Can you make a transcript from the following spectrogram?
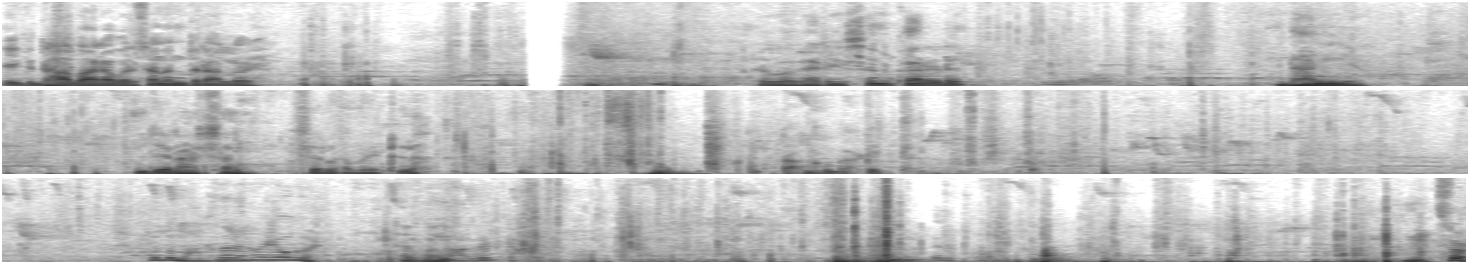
एक दहा बारा वर्षानंतर आलो आहे हे बघा रेशन कार्ड धान्य म्हणजे राशन चला भेटलं टाकू गाडीत. टाकू ना. सोड.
